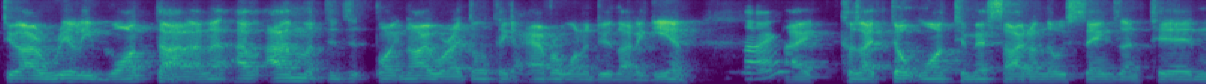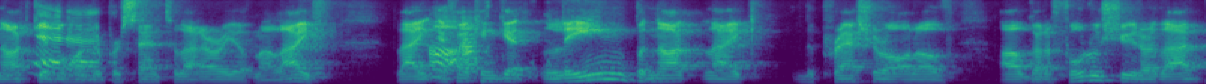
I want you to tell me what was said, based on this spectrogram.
do I really want that? And I, I'm at the point now where I don't think I ever want to do that again. Like, because I don't want to miss out on those things and to not give yeah. 100% to that area of my life. Like, oh, if I oh, can get lean, but not like the pressure on of, I've got a photo shoot or that,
